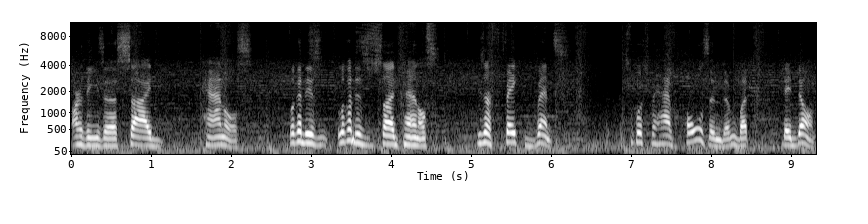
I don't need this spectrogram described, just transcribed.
are these uh, side panels. Look at these, look at these side panels. These are fake vents supposed to have holes in them, but they don't.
